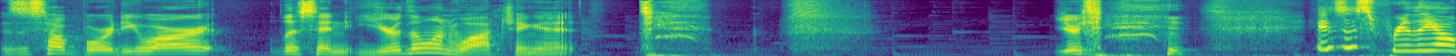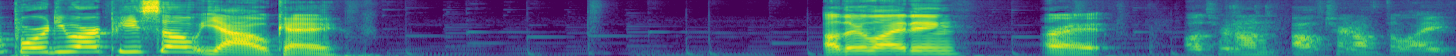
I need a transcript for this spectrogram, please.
Is this how bored you are? Listen, you're the one watching it. you're... Is this really how bored you are, Piso? Yeah, okay. Other lighting? Alright. I'll turn on... I'll turn off the light.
